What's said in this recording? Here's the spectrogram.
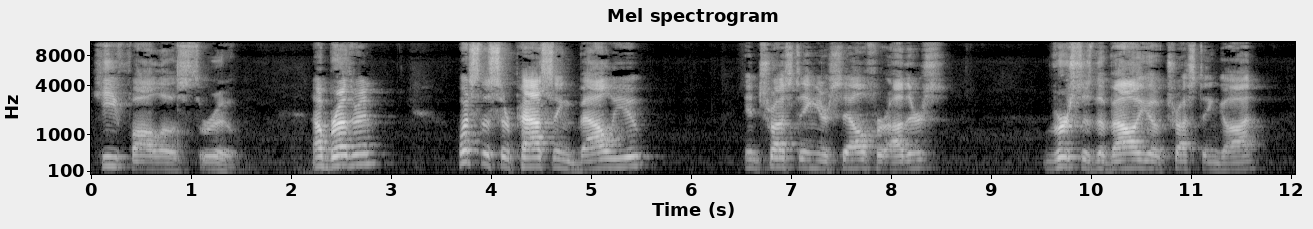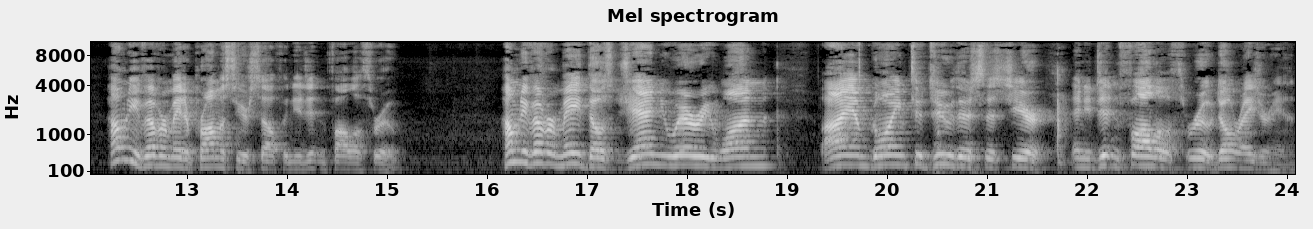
He follows through. Now, brethren, what's the surpassing value in trusting yourself or others versus the value of trusting God? How many of you have ever made a promise to yourself and you didn't follow through? How many have ever made those January 1, I am going to do this this year, and you didn't follow through? Don't raise your hand.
